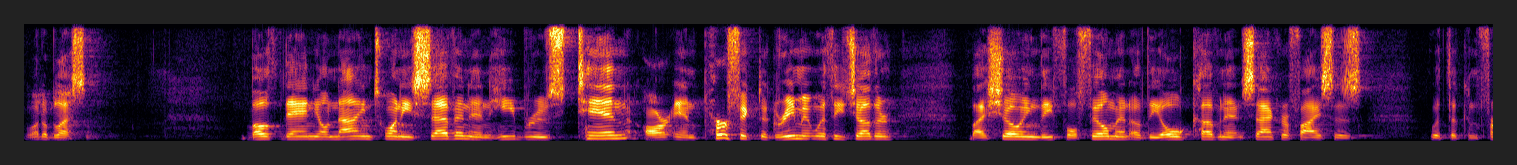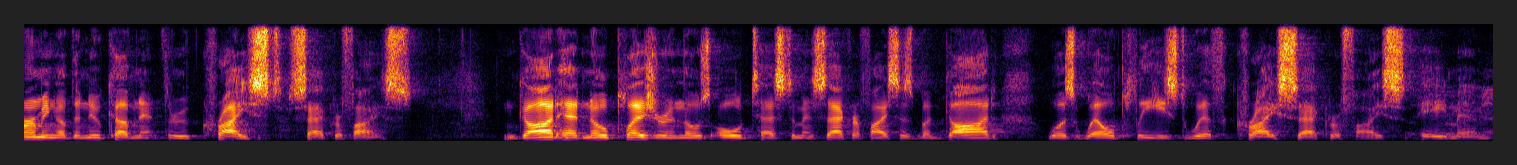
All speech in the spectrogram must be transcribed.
What a blessing. Both Daniel 9:27 and Hebrews 10 are in perfect agreement with each other by showing the fulfillment of the old covenant sacrifices with the confirming of the new covenant through Christ's sacrifice. God had no pleasure in those Old Testament sacrifices, but God was well pleased with Christ's sacrifice. Amen.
